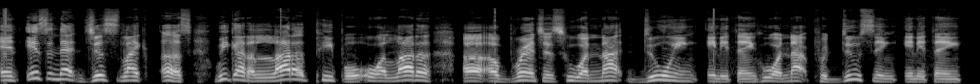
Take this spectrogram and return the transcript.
and isn't that just like us? We got a lot of people or a lot of, uh, of branches who are not doing anything, who are not producing anything,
